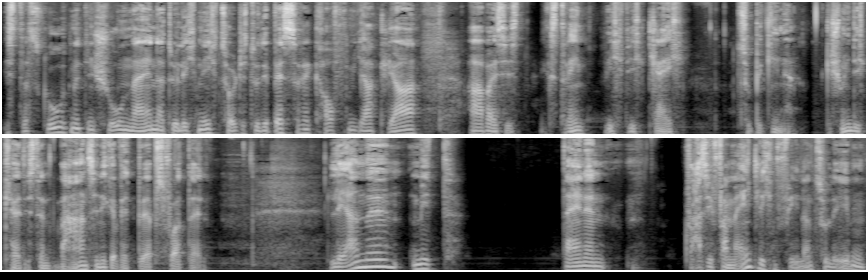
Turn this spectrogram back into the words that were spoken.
Ist das gut mit den Schuhen? Nein, natürlich nicht. Solltest du dir bessere kaufen? Ja, klar. Aber es ist extrem wichtig, gleich zu beginnen. Geschwindigkeit ist ein wahnsinniger Wettbewerbsvorteil. Lerne mit deinen quasi vermeintlichen Fehlern zu leben,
